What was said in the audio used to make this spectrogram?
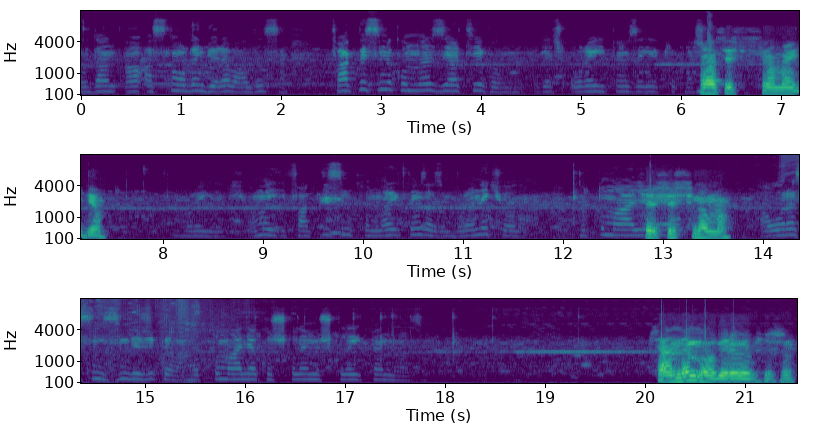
Oradan aa, aslında oradan görev aldın sen. Farklı isimli konuları ziyareti yapalım. Geç oraya gitmemize gerek yok başka. Ben sessiz sinemaya gidiyorum. Oraya gidelim. Ama farklı isimli konulara gitmemiz lazım. Bura ne ki oğlum? Mutlu Mahalle. Sessiz sinema. Aa, orasının isim gözükmüyor ama Mutlu Mahalle koşkulaya muşkulaya gitmem lazım. Sen de mi o görevi yapıyorsun?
